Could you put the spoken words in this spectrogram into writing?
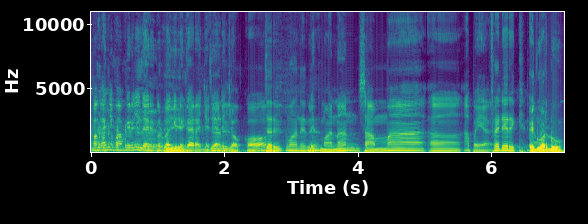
makanya vampirnya dari berbagai Iya. negara. Jadi ada Joko, Jari mana ini? Litmanen sama eh, apa ya? Frederick. Eduardo.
